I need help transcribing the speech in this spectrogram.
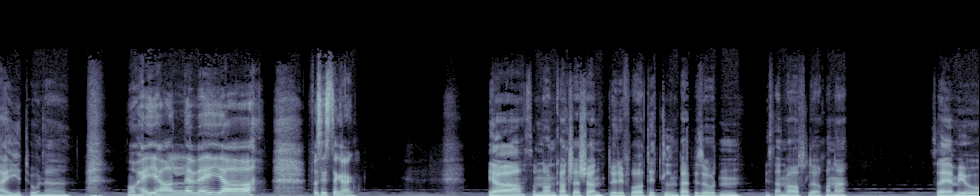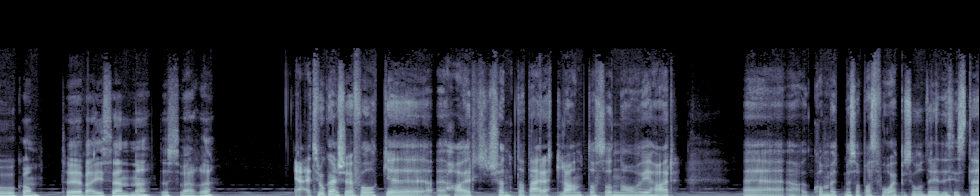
Hei, Tone. Og hei alle veier! For siste gang. Ja, som noen kanskje har skjønt ut ifra tittelen på episoden, hvis den var avslørende, så er vi jo kommet til veis ende, dessverre. Ja, jeg tror kanskje folk eh, har skjønt at det er et eller annet også når vi har eh, kommet med såpass få episoder i det siste.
